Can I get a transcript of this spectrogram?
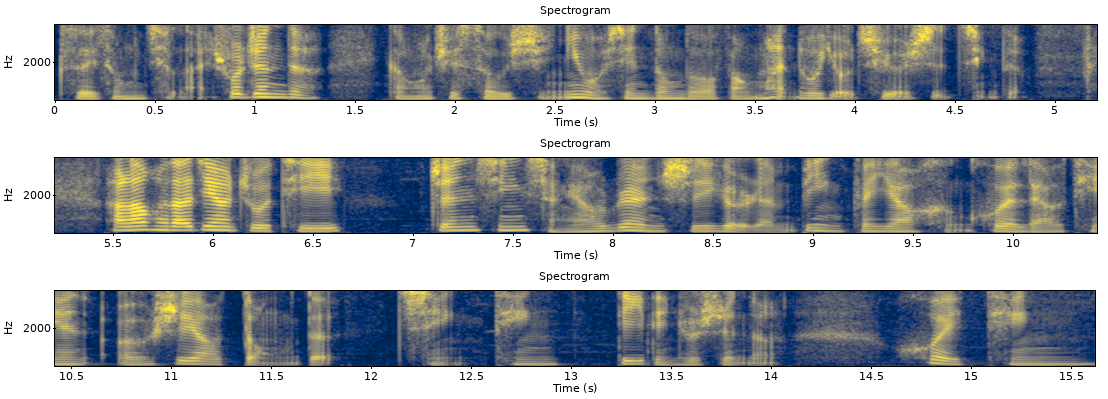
追踪起来。说真的，赶快去搜寻，因为我现在都放蛮多有趣的事情的。好了，回到今天的主题。真心想要认识一个人，并非要很会聊天，而是要懂得倾听。第一点就是呢，会听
